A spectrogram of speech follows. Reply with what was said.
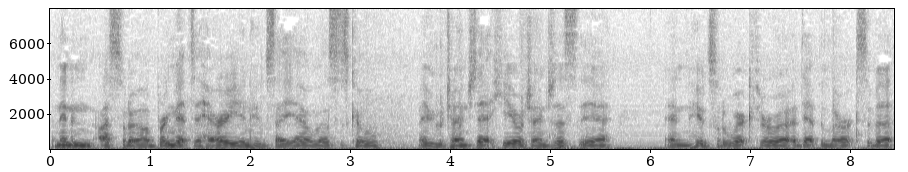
And then I sort of I'd bring that to Harry, and he'd say, "Yeah, well, this is cool. Maybe we'll change that here or change this there." And he'd sort of work through it, adapt the lyrics a bit.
